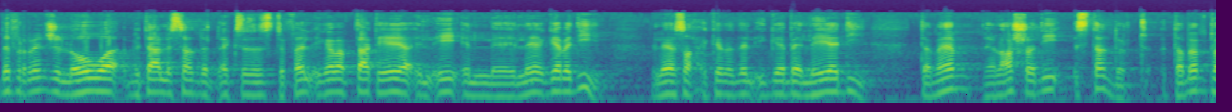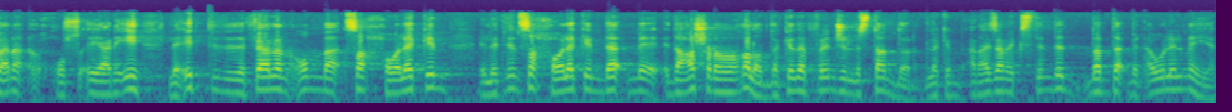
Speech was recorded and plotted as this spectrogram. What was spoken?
ده في ال range اللي هو بتاع ال standard access فالإجابة بتاعتي هي الايه اللي هي الإجابة دي اللي هي صح كده ده الإجابة اللي هي دي. تمام العشرة دي standard تمام فانا. يعني إيه لقيت فعلا هم صح ولكن الاثنين صح ولكن ده ده 10 غلط ده كده في range ال standard لكن أنا عايز اعمل extended ببدا من اول ال 100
